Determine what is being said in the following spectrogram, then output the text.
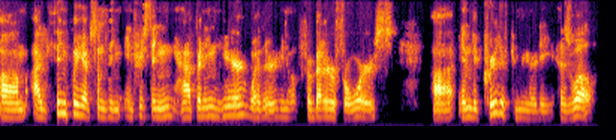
Um, i think we have something interesting happening here whether you know for better or for worse uh, in the creative community as well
